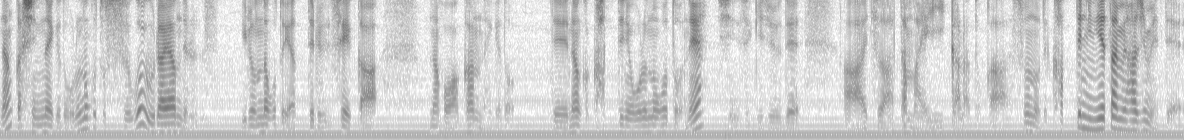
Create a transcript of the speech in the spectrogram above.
なんか知んないけど俺のことすごい羨んでるんです。いろんなことやってるせいかなんかわかんないけど。でなんか勝手に俺のことをね親戚中でああいつは頭いいからとかそういうので勝手に妬み始めて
